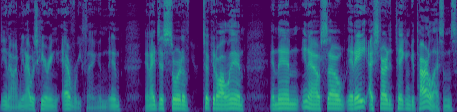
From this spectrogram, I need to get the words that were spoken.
you know i mean i was hearing everything and and and i just sort of took it all in and then, you know, so at eight, I started taking guitar lessons.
